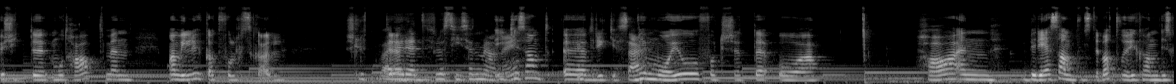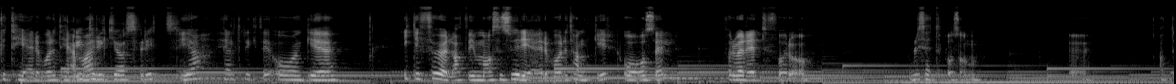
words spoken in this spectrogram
beskytte mot hat. Men man vil jo ikke at folk skal slutte Være redd for å si sin mening. Ikke sant? Eh, Uttrykke seg. Vi må jo fortsette å ha en bred samfunnsdebatt hvor vi kan diskutere våre temaer. Uttrykke oss fritt. Ja, helt riktig. Og eh, ikke føle at vi må sensurere våre tanker og oss selv for å være redd for å bli sett på som uh, At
